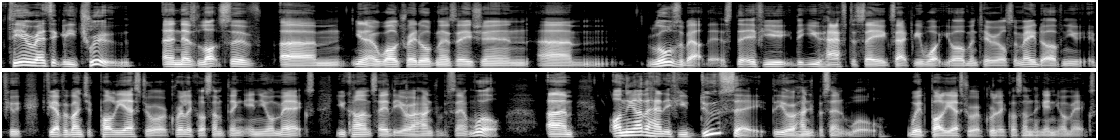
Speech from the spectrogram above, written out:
theoretically true and there's lots of um, you know World Trade Organization um, rules about this that if you that you have to say exactly what your materials are made of, and you if you if you have a bunch of polyester or acrylic or something in your mix, you can't say that you're 100% wool. Um, on the other hand, if you do say that you're 100% wool with polyester or acrylic or something in your mix,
